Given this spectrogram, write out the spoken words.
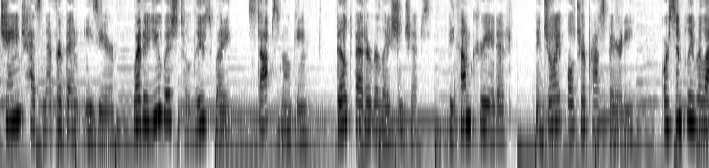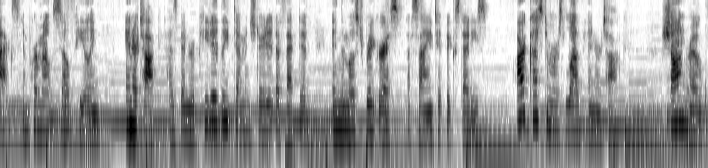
Change has never been easier. Whether you wish to lose weight, stop smoking, build better relationships, become creative, enjoy ultra prosperity, or simply relax and promote self healing, InnerTalk has been repeatedly demonstrated effective in the most rigorous of scientific studies. Our customers love InnerTalk. Sean wrote,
